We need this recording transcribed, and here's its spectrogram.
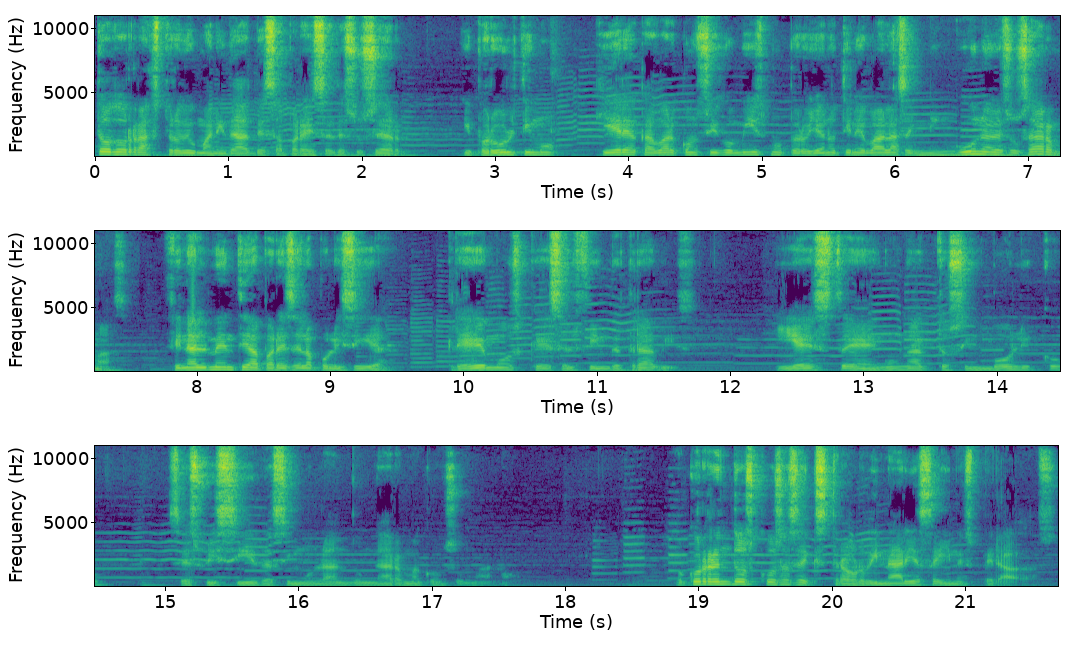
todo rastro de humanidad desaparece de su ser, y por último, quiere acabar consigo mismo pero ya no tiene balas en ninguna de sus armas. Finalmente aparece la policía. Creemos que es el fin de Travis, y este en un acto simbólico se suicida simulando un arma con su mano. Ocurren dos cosas extraordinarias e inesperadas.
